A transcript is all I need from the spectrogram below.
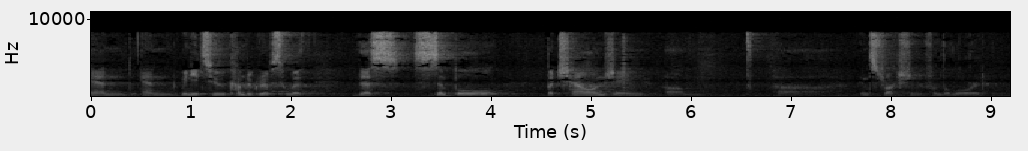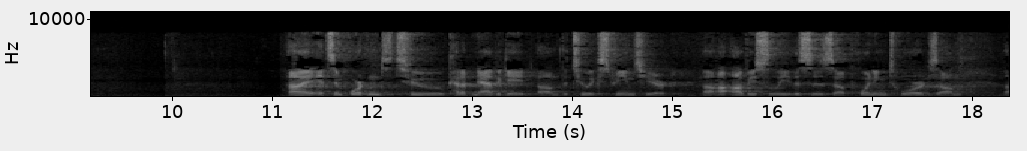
And, and we need to come to grips with this simple but challenging um, uh, instruction from the Lord. Uh, it's important to kind of navigate um, the two extremes here. Uh, obviously, this is uh, pointing towards um, uh,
